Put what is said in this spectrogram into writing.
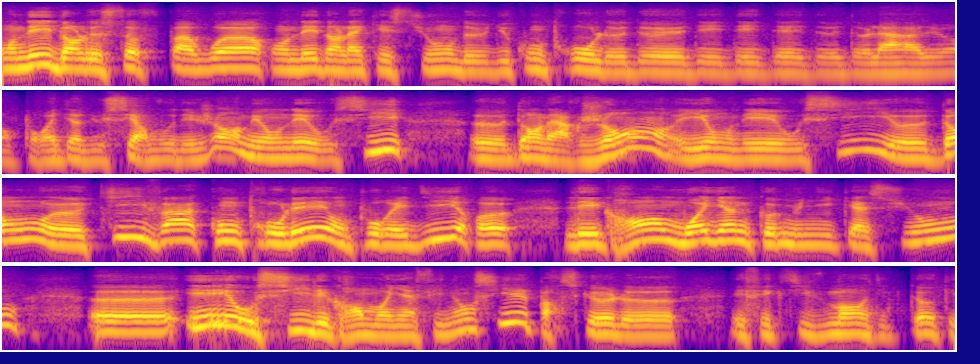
on est dans le soft power, on est dans la question du contrôle de, la, on pourrait dire du cerveau des gens, mais on est aussi dans l'argent et on est aussi dans qui va contrôler, on pourrait dire, les grands moyens de communication euh, et aussi les grands moyens financiers, parce que le, effectivement, TikTok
